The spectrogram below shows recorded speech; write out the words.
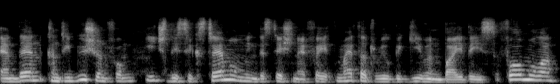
And then contribution from each this extremum in the stationary phase method will be given by this formula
